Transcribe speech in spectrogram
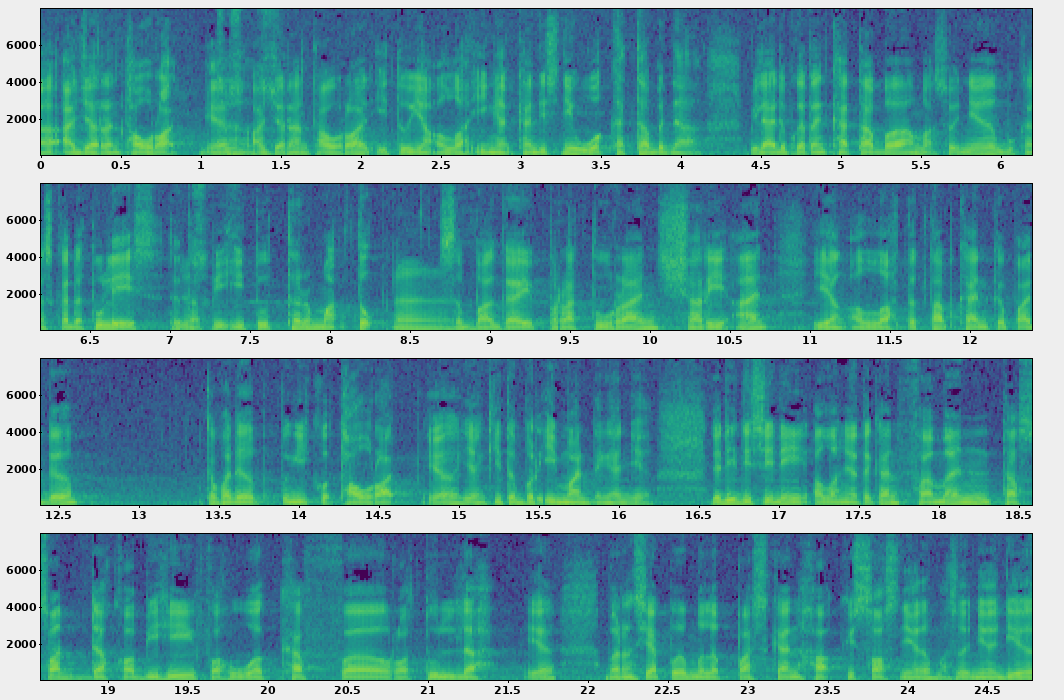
uh, ajaran Taurat ya Susah. ajaran Taurat itu yang Allah ingatkan di sini wa katabna bila ada perkataan kataba maksudnya bukan sekadar tulis tetapi Susah. itu termaktub ah. sebagai peraturan syariat yang Allah tetapkan kepada kepada pengikut Taurat ya yang kita beriman dengannya. Jadi di sini Allah nyatakan faman tasaddaqa bihi fahuwa kaffaratullah ya barang siapa melepaskan hak kisasnya maksudnya dia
